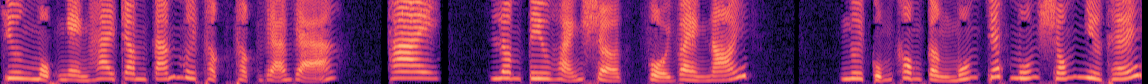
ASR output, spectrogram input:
Chương 1280 thật thật giả giả 2. Lâm tiêu hoảng sợ, vội vàng nói Ngươi cũng không cần muốn chết muốn sống như thế.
